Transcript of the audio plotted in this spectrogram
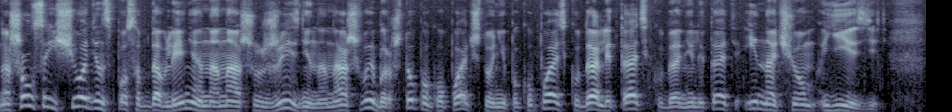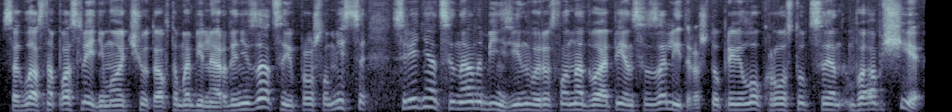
Нашелся еще один способ давления на нашу жизнь, на наш выбор, что покупать, что не покупать, куда летать, куда не летать и на чем ездить. Согласно последнему отчету автомобильной организации, в прошлом месяце средняя цена на бензин выросла на 2 пенса за литр, что привело к росту цен вообще,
